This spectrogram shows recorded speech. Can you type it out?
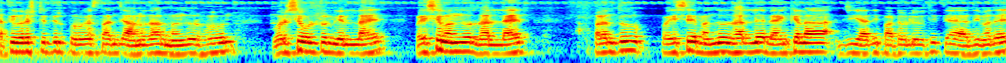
अतिवृष्टीतील पूरग्रस्तांचे अनुदान मंजूर होऊन वर्ष उलटून गेलेलं आहे. पैसे मंजूर झालेले आहेत. परंतु पैसे मंजूर झालेले बँकेला जी यादी पाठवली होती त्या यादीमध्ये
